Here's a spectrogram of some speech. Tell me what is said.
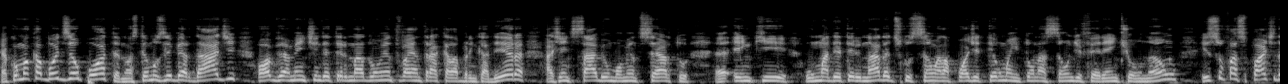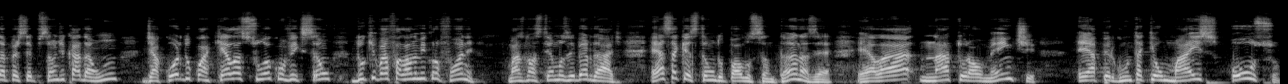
É como acabou de dizer o Potter, nós temos liberdade, obviamente em determinado momento vai entrar aquela brincadeira, a gente sabe o momento certo eh, em que uma determinada discussão ela pode ter uma entonação diferente ou não, isso faz parte da percepção de cada um, de acordo com aquela sua convicção do que vai falar no microfone. Mas nós temos liberdade. Essa questão do Paulo Santana, Zé, ela naturalmente é a pergunta que eu mais ouço.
